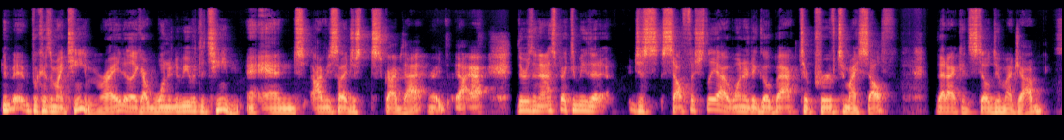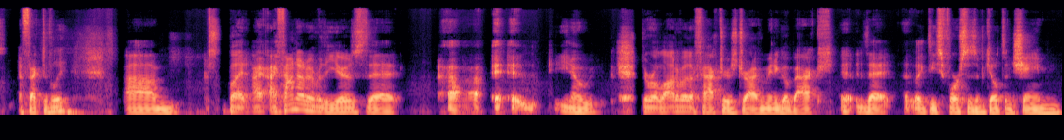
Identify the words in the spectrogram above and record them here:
because of my team, right? Like I wanted to be with the team, and obviously I just described that. Right, I, there's an aspect to me that just selfishly I wanted to go back to prove to myself that I could still do my job effectively. Um, but I, I, found out over the years that, uh, it, it, you know, there were a lot of other factors driving me to go back uh, that like these forces of guilt and shame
